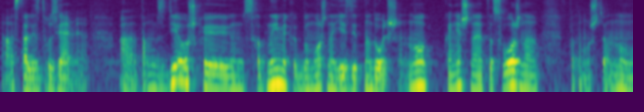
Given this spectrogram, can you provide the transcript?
остались с друзьями. А там с девушкой, с родными как бы можно ездить на дольше. Но, конечно, это сложно, потому что, ну,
